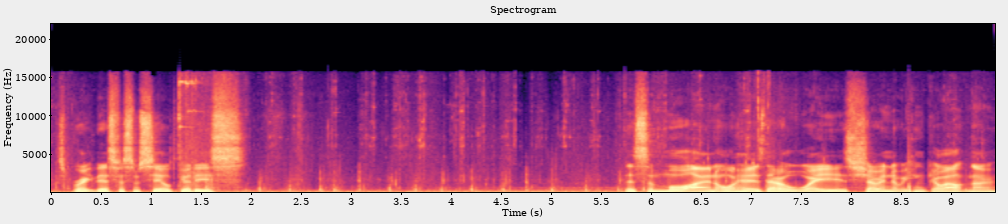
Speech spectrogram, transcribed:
Let's break this for some sealed goodies. There's some more iron ore here. Is there a way is showing that we can go out? No.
